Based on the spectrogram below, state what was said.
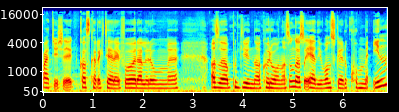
vet du ikke hvilke karakterer jeg får, eller om eh, Altså, på grunn av korona og sånn, da, så er det jo vanskeligere å komme inn.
